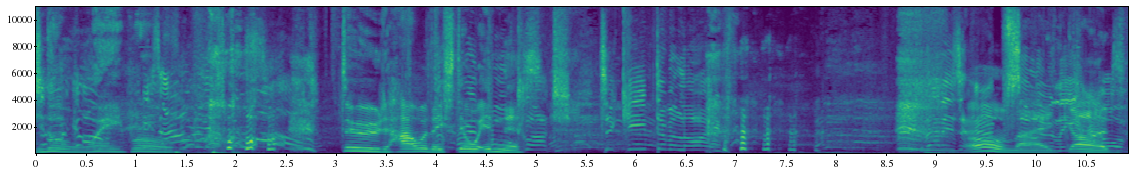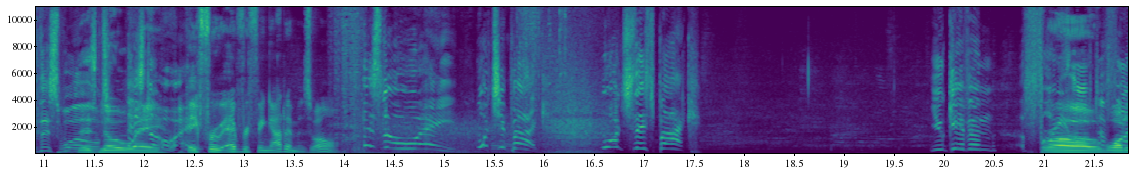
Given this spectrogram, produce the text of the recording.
No way, bro. out of this world. Dude, how are they still in this? Alive. that is Oh my god. of this world. There's no way. There's no They threw everything at him as well. There's no way. Watch it back. Watch this back. You give him Bro, what fight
